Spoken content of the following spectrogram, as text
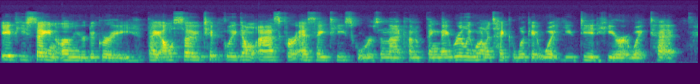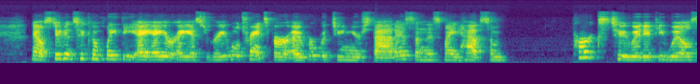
if you stay and earn your degree. They also typically don't ask for SAT scores and that kind of thing. They really want to take a look at what you did here at Wake Tech. Now, students who complete the AA or AS degree will transfer over with junior status, and this may have some perks to it, if you will,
